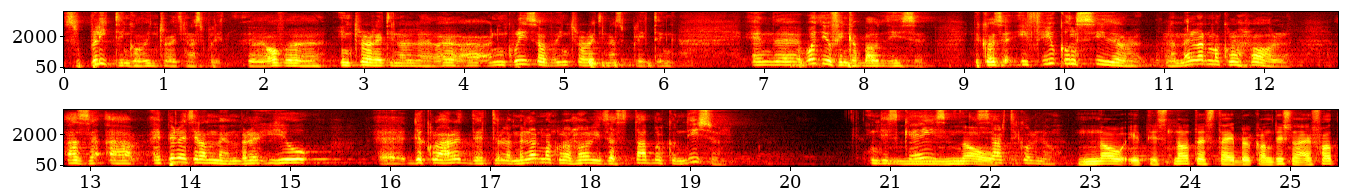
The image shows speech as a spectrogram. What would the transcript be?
splitting of intraretinal split, uh, of uh, intraretinal, uh, uh, an increase of intraretinal splitting. And what do you think about this? Because if you consider lamellar macular hole as a epiretinal member, you uh, declared that lamellar macular hole is a stable condition. In this case, no. in this article, no. No, it is not a stable condition. I thought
